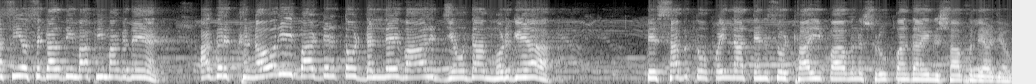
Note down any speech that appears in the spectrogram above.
ਅਸੀਂ ਉਸ ਗੱਲ ਦੀ ਮਾਫੀ ਮੰਗਦੇ ਹਾਂ। ਅਗਰ ਖਨੌਰੀ ਬਾਰਡਰ ਤੋਂ ਡੱਲੇਵਾਲ ਜਿਉਂਦਾ ਮੁੜ ਗਿਆ, ਤੇ ਸਭ ਤੋਂ ਪਹਿਲਾਂ 328 ਪਾਵਨ ਸਰੂਪਾਂ ਦਾ ਇਨਸਾਫ ਲਿਆ ਜਾਊ।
